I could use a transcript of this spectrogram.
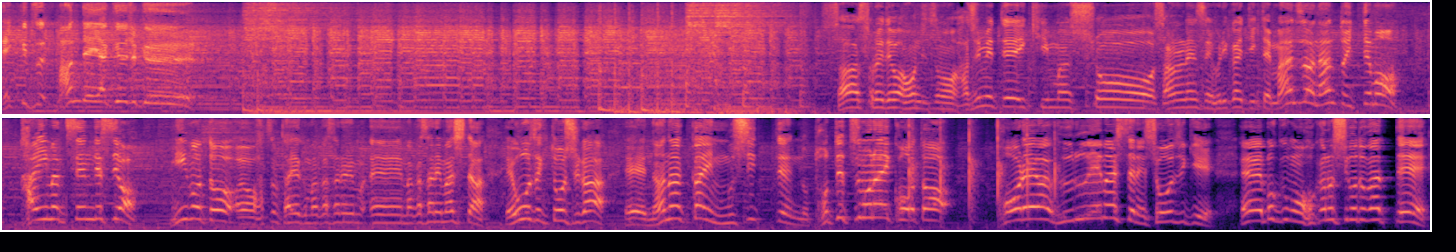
熱血マンデー野球塾さあ、それでは本日も始めていきましょう。3連戦振り返っていきたい。まずは何と言っても、開幕戦ですよ見事、初の大役任され、えー、任されました、えー、大関投手が、えー、7回無失点のとてつもない好投これは震えましたね、正直。えー、僕も他の仕事があって、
